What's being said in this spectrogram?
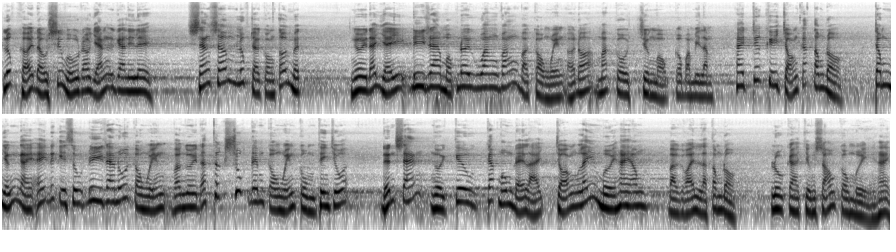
Lúc khởi đầu sứ vụ rao giảng ở Galilee, Sáng sớm lúc trời còn tối mịt, Người đã dậy đi ra một nơi quang vắng và cầu nguyện ở đó. Marco chương 1 câu 35 Hay trước khi chọn các tông đồ, trong những ngày ấy Đức Giêsu đi ra núi cầu nguyện Và người đã thức suốt đêm cầu nguyện cùng Thiên Chúa. Đến sáng, người kêu các môn đệ lại, Chọn lấy 12 ông Và gọi là tông đồ. Luca chương 6 câu 12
